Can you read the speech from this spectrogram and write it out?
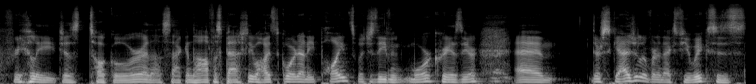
really just took over in that second half, especially without scoring any points, which is even more crazier. Um, their schedule over the next few weeks is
